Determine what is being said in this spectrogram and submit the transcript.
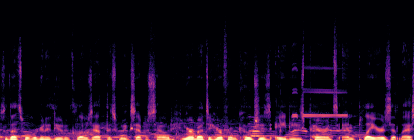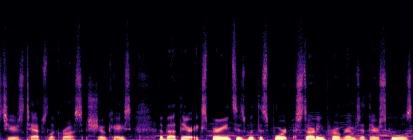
So that's what we're going to do to close out this week's episode. You're about to hear from coaches, ADs, parents, and players at last year's TAPPS Lacrosse Showcase about their experiences with the sport, starting programs at their schools,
